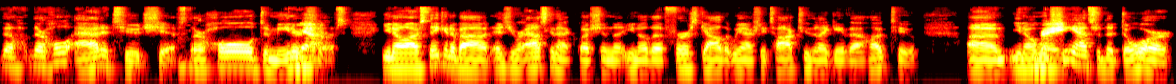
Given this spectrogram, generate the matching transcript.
the their whole attitude shifts their whole demeanor yeah. shifts. You know i was thinking about as you were asking that question that you know the first gal that we actually talked to that i gave that hug to um, you know when she answered the door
